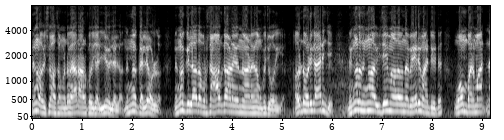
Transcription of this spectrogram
നിങ്ങളെ വിശ്വാസം കൊണ്ട് വേറെ ആർക്കും ഒരു ശല്യമില്ലല്ലോ നിങ്ങൾക്കല്ലേ ഉള്ളൂ. നിങ്ങൾക്കില്ലാത്ത പ്രശ്നം ആർക്കാടെ എന്ന് വേണമെങ്കിൽ നമുക്ക് ചോദിക്കാം. അതുകൊണ്ട് ഒരു കാര്യം ചെയ്യും. നിങ്ങൾ നിങ്ങളെ വിജയ് മാധവ് എന്ന പേര് മാറ്റിയിട്ട് ഓം പരമാത്മ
